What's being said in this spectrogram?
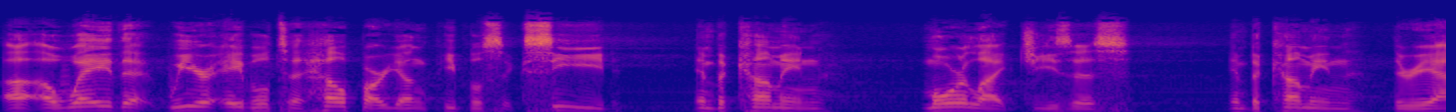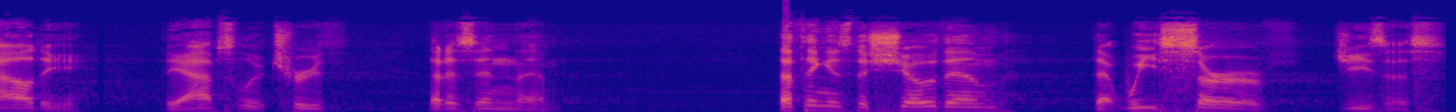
a, a way that we are able to help our young people succeed in becoming more like Jesus, in becoming the reality, the absolute truth that is in them. That thing is to show them that we serve Jesus.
